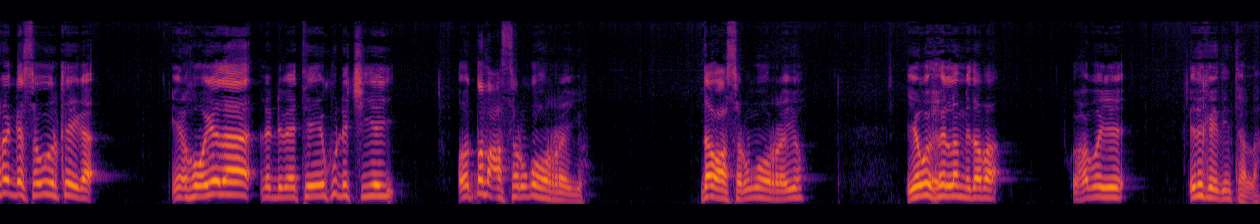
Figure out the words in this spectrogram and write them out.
ragga sawirkayga hooyadaa la dhibaateeyey ku dhajiyey oo dabcasar ugu horeeyo dabcasar ugu horeeyo iyo wixii la midaba waxa weeye idinka idin taalla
